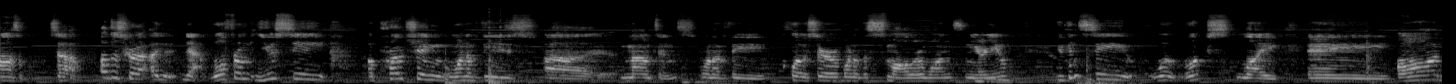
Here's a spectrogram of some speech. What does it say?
Awesome. So I'll describe. Uh, yeah. Wolfram, you see approaching one of these uh, mountains, one of the closer, one of the smaller ones near you, you can see what looks like a odd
